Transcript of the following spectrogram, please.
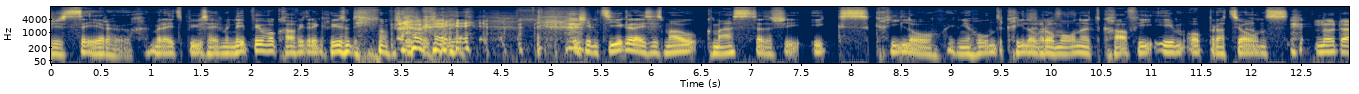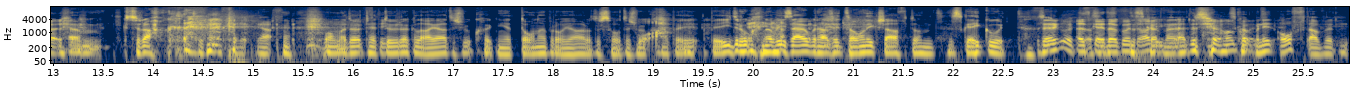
ist sehr hoch. Wir haben jetzt bei uns haben wir nicht viel, die Kaffee trinken in unserem Team. aber ist es- ist im Ziegler haben sie es mal gemessen, das ist x Kilo, irgendwie 100 Kilo pro. Monat Kaffee im Operationsschrank, Nur da. ähm, Ja. wo man dort hat durchgelassen Ja, das ist wirklich irgendwie eine Tonne pro Jahr oder so. Das ist wirklich Wow. be beeindruckend. Aber ich selber habe es jetzt auch nicht geschafft und es geht gut. Sehr gut. Es geht auch gut das könnte man, Ja, das ja das man nicht oft, aber in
